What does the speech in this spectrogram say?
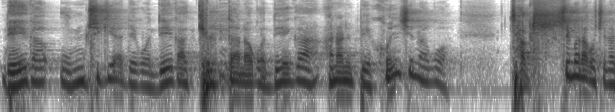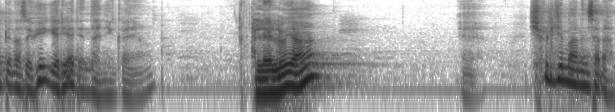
내가 움직여야 되고 내가 결단하고 내가 하나님 앞에 헌신하고 작심을 하고 주님 앞에 나서 회개를 해야 된다니까요. 할렐루야. 예. 혈기 많은 사람.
